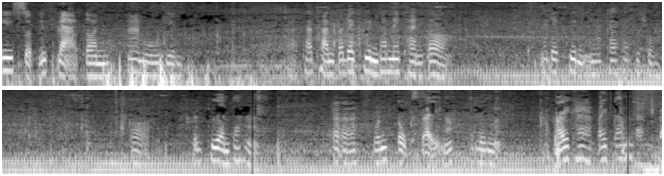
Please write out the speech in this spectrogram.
ฟ์สดหรือเปล่าตอนห้าโมงเย็นถ้าทันก็ได้ขึ้นถ้าไม่ทันก็ ไม่ได้ขึ้นนะคะท่านผู้ชม ก็ เพื่อนๆถ้าหากเอ่อฝนตกใส่เนาะเล่นหน่อยไปค่ะ ไปกันทางไป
